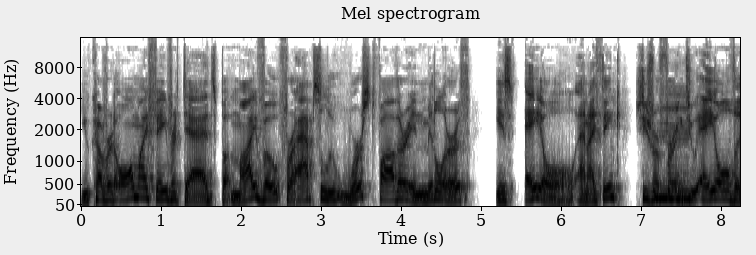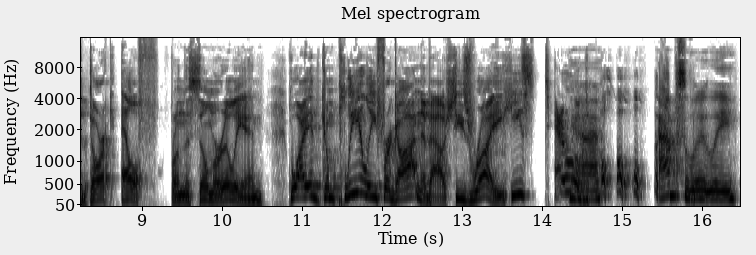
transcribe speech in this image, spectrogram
You covered all my favorite dads, but my vote for absolute worst father in Middle Earth is Eol. And I think she's referring to Eol the Dark Elf from the Silmarillion, who I had completely forgotten about. She's right. He's terrible. Absolutely.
